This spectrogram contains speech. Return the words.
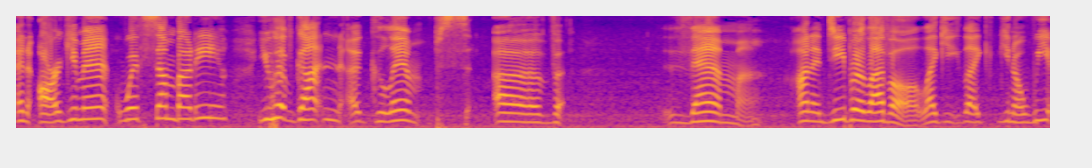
an argument with somebody, you have gotten a glimpse of them on a deeper level. Like like you know, we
